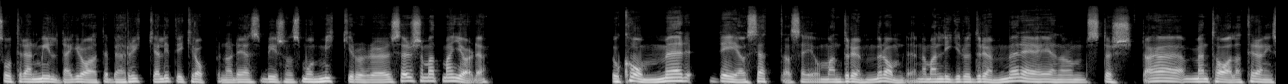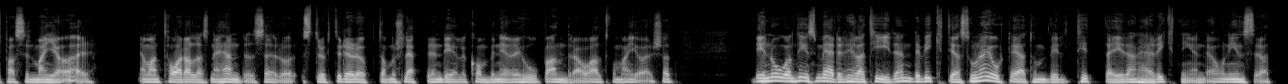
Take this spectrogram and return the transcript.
så till den milda grad att det börjar rycka lite i kroppen och det blir som små mikrorörelser som att man gör det. Då kommer det att sätta sig och man drömmer om det. När man ligger och drömmer är en av de största mentala träningspassen man gör. När man tar alla sina händelser och strukturerar upp dem och släpper en del och kombinerar ihop andra och allt vad man gör. Så det är någonting som är där hela tiden. Det viktigaste hon har gjort är att hon vill titta i den här riktningen där hon inser att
